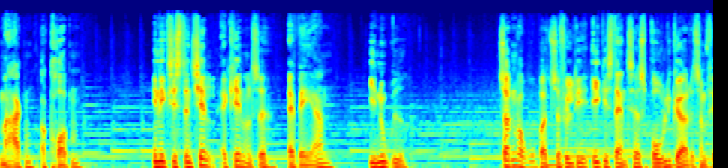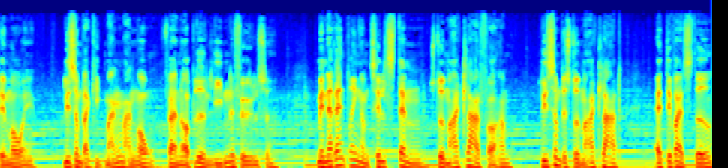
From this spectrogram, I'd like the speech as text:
marken og kroppen. En eksistentiel erkendelse af væren i nuet. Sådan var Robert selvfølgelig ikke i stand til at sprogliggøre det som femårig, ligesom der gik mange, mange år, før han oplevede en lignende følelse. Men erindringen om tilstanden stod meget klart for ham, ligesom det stod meget klart, at det var et sted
